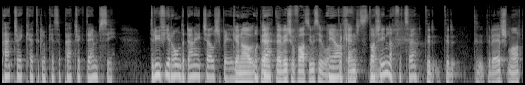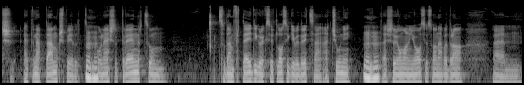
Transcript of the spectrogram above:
Patrick, hat er glaube ich Patrick Dempsey. 300, 400 NHL-Spiele. Genau, Und der, der- der weißt auf was ich raus will. Ja, der kennst du Story. Wahrscheinlich, erzähl. Der, der, der, der erste Match hat er neben dem gespielt. Mhm. Und dann ist der Trainer zum, zu dem Verteidiger und hat gesagt, los, ich gebe dir jetzt einen, Juni. Mhm. Da ist der Roman Josi so nebendran. Ähm,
